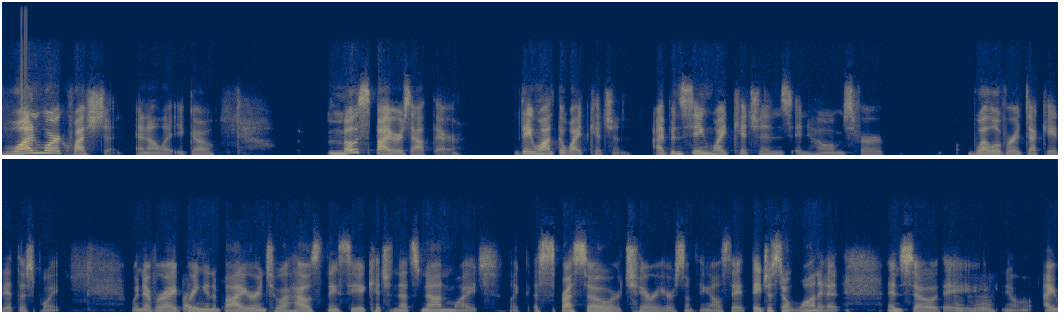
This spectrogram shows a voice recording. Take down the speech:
One more question, and I'll let you go most buyers out there, they want the white kitchen. I've been seeing white kitchens in homes for well over a decade at this point. Whenever I bring right. in a buyer into a house and they see a kitchen that's non-white, like espresso or cherry or something else, they, they just don't want it. And so they, mm-hmm. you know, I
